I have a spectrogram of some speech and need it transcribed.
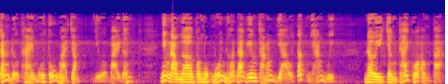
tránh được hai mũi tú hoa châm vừa bay đến. Nhưng nào ngờ còn một mũi nữa đã ghim thẳng vào tất nhãn quyệt, nơi chân trái của ông ta.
